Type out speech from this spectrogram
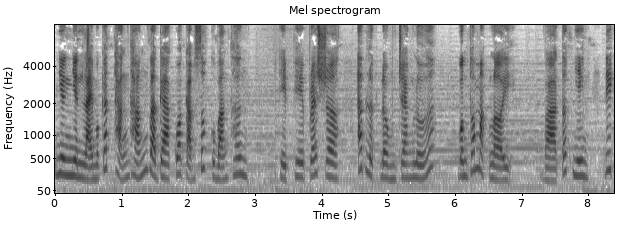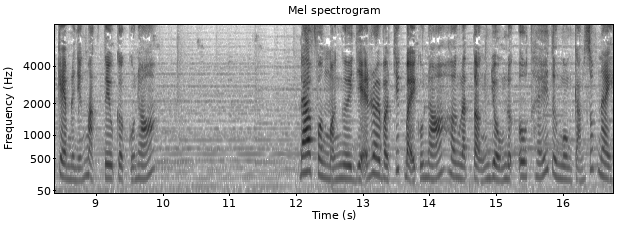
Nhưng nhìn lại một cách thẳng thắn và gạt qua cảm xúc của bản thân, thì peer pressure, áp lực đồng trang lứa, vẫn có mặt lợi và tất nhiên đi kèm là những mặt tiêu cực của nó. Đa phần mọi người dễ rơi vào chiếc bẫy của nó hơn là tận dụng được ưu thế từ nguồn cảm xúc này.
